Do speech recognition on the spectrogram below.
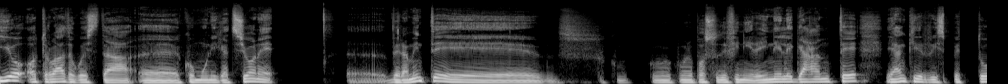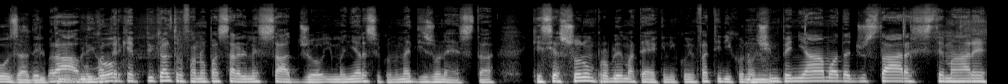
Io ho trovato questa eh, comunicazione veramente, eh, come, come- come lo posso definire, inelegante e anche irrispettosa del Bravo, pubblico. perché più che altro fanno passare il messaggio in maniera secondo me disonesta che sia solo un problema tecnico. Infatti dicono Mm. ci impegniamo ad aggiustare, a sistemare,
